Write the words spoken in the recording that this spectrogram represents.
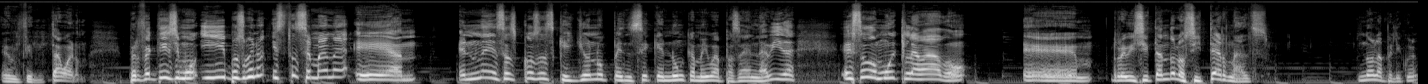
en fin, está bueno. Perfectísimo. Y pues bueno, esta semana, eh, um, en una de esas cosas que yo no pensé que nunca me iba a pasar en la vida, he estado muy clavado eh, revisitando los Eternals. No la película.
